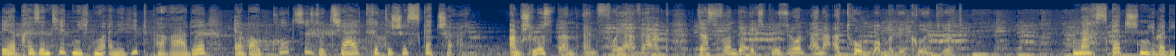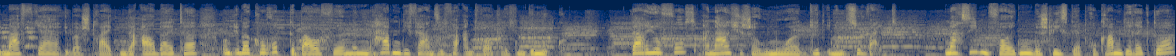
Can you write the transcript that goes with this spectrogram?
Er präsentiert nicht nur eine Hitparade, er baut kurze sozialkritische Sketche ein. Am Schluss dann ein Feuerwerk, das von der Explosion einer Atombombe gekrönt wird. Nach Sketchen über die Mafia, über streikende Arbeiter und über korrupte Baufirmen haben die Fernsehverantwortlichen genug. Dario Fos anarchischer Humor geht ihnen zu weit. Nach sieben Folgen beschließt der Programmdirektor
